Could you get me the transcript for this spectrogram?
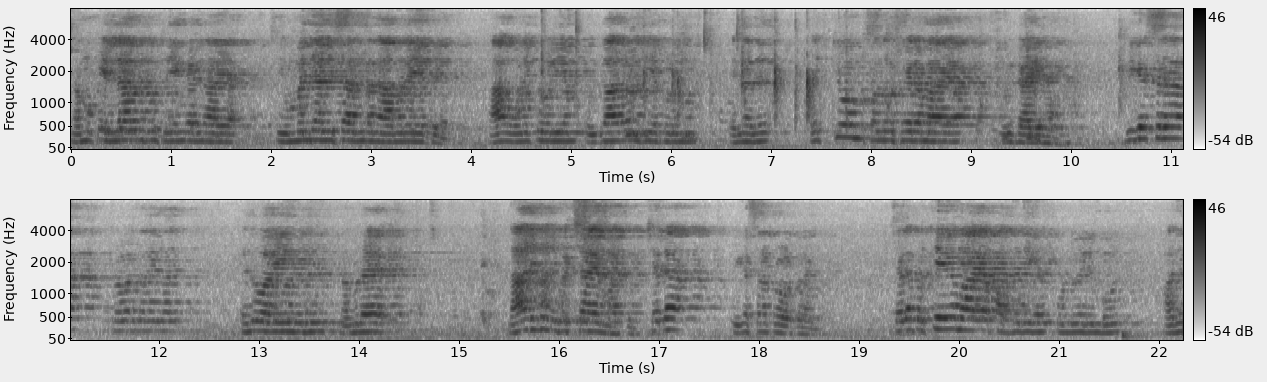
നമുക്ക് എല്ലാവർക്കും പ്രിയങ്കരനായ ശ്രീ ഉമ്മൻചാണ്ടി സാറിന്റെ നാമധേയത്തിൽ ആ ഓഡിറ്റോറിയം ഉദ്ഘാടനം ചെയ്യപ്പെടുന്നു എന്നത് ഏറ്റവും സന്തോഷകരമായ ഒരു കാര്യമാണ്. വികസന പ്രവർത്തനങ്ങൾ എന്ന് പറയുന്നത് നമ്മുടെ നാടിന്റെ മുഖച്ഛായ മാറ്റും. ചില വികസന പ്രവർത്തനങ്ങൾ ചില പ്രത്യേകമായ പദ്ധതികൾ കൊണ്ടുവരുമ്പോൾ അത്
